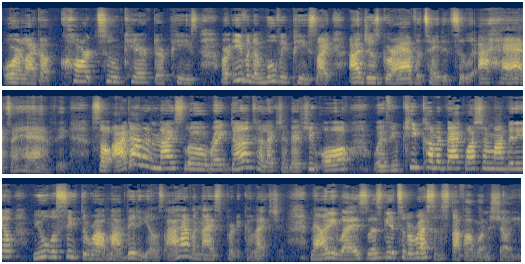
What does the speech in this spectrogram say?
or like a cartoon character piece, or even a movie piece, like I just gravitated to it. I had to have it. So I got a nice little Rae Dunn collection that you all, if you keep coming back watching my video, you will see throughout my videos. I have a nice, pretty collection. Now, anyways, let's get to the rest of the stuff I want to show you.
